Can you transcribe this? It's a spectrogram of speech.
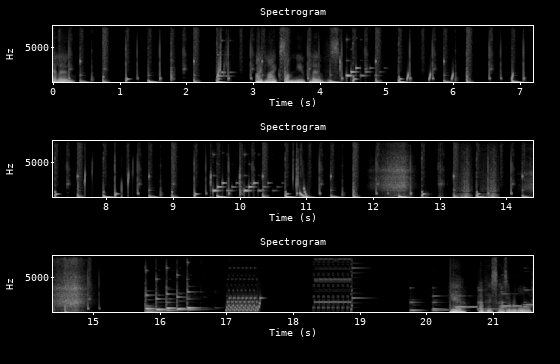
Hello. I'd like some new clothes. Here, have this as a reward.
